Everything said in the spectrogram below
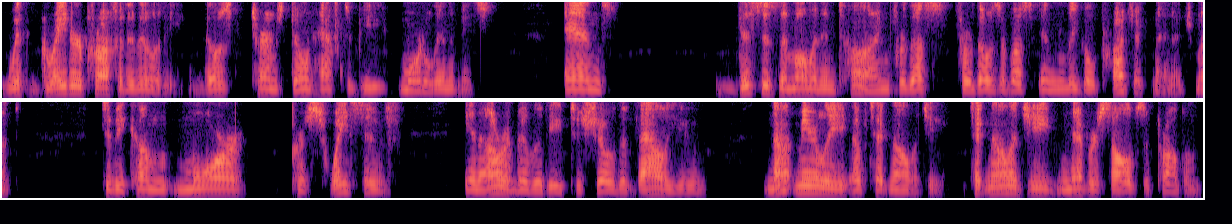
with greater profitability. Those terms don't have to be mortal enemies. And this is the moment in time for us, for those of us in legal project management, to become more persuasive in our ability to show the value, not merely of technology. Technology never solves a problem.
